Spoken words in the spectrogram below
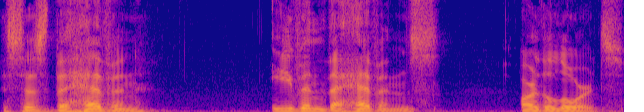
It says, The heaven, even the heavens, are the Lord's.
